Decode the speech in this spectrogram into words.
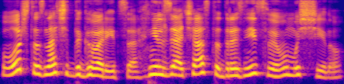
Вот что значит договориться. Нельзя часто дразнить своего мужчину.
